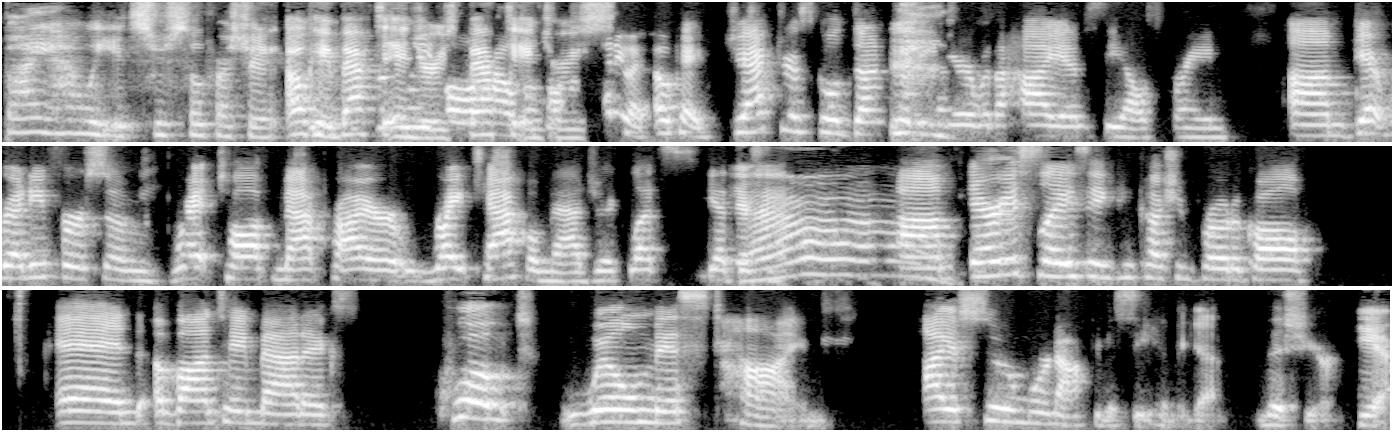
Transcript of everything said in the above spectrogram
by Howie. It's just so frustrating. Okay, back to injuries. Back to injuries. anyway okay jack driscoll done for the year with a high mcl sprain um, get ready for some Brett Toth, Matt Pryor right tackle magic. Let's get this Yeah. Um, Darius Slay's in concussion protocol, and Avonte Maddox, quote, will miss time. I assume we're not going to see him again this year. Yeah.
